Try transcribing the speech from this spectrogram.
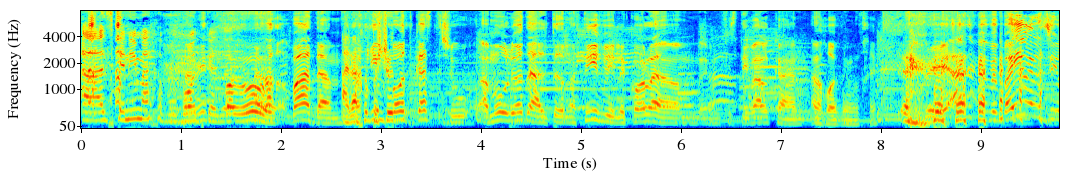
הזקנים מהחבובות כזה. ברור. בא אדם, מקים פודקאסט שהוא אמור להיות האלטרנטיבי לכל הפסטיבל כאן, אנחנו אוהבים אתכם. ובאים אנשים,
